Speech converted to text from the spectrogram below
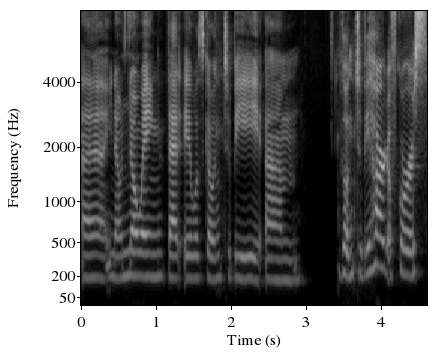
uh, you know, knowing that it was going to be um, going to be hard. Of course,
